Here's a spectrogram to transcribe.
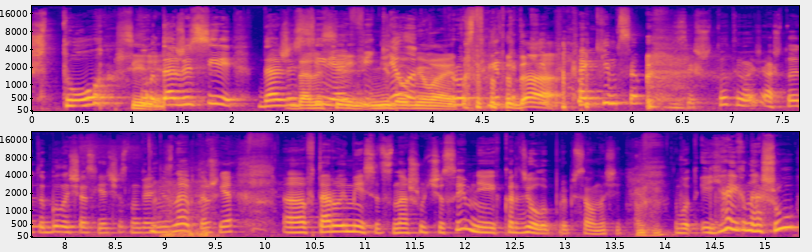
Что? Сири. Даже Сири, даже, даже Сири, Сири офигела. Недоумевает. Просто говорит, да. каким, каким Что ты вообще? А что это было сейчас, я, честно говоря, не знаю, потому что я э, второй месяц ношу часы, мне их кардиолог прописал носить. Угу. Вот, и я их ношу,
